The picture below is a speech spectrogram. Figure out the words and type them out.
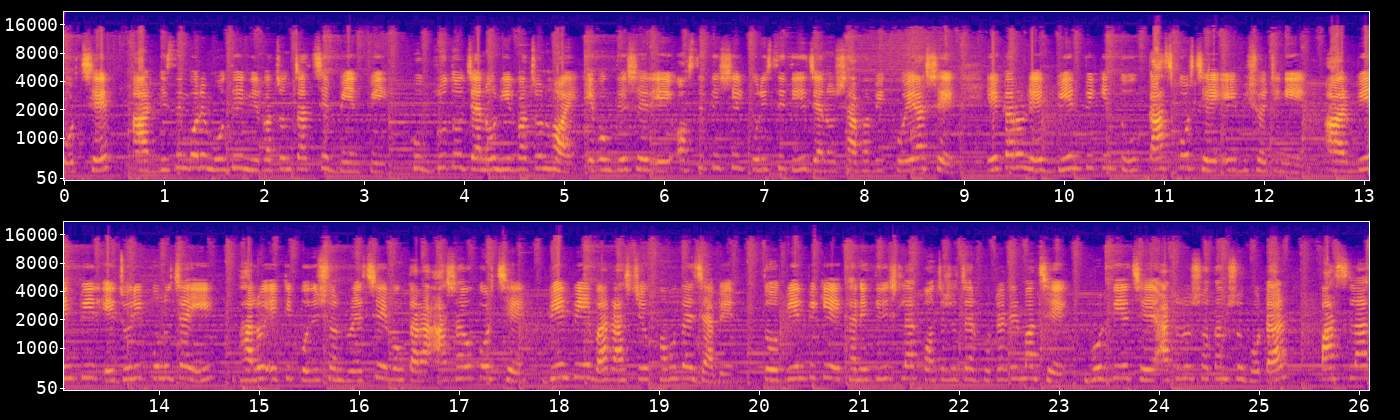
করছে, আর ডিসেম্বরের মধ্যে নির্বাচন চাচ্ছে বিএনপি খুব দ্রুত যেন নির্বাচন হয় এবং দেশের এই অস্থিতিশীল পরিস্থিতি যেন স্বাভাবিক হয়ে আসে, এ কারণে বিএনপি কিন্তু কাজ করছে এই বিষয়টি নিয়ে। আর বিএনপির এই জরিপ অনুযায়ী ভালো একটি পজিশন রয়েছে এবং তারা আশাও করছে বিএনপি এবার রাষ্ট্রীয় ক্ষমতায় যাবে। তো বিএনপিকে এখানে তিরিশ লাখ পঞ্চাশ হাজার ভোটারের মাঝে ভোট দিয়েছে আঠারো শতাংশ ভোটার, পাঁচ লাখ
